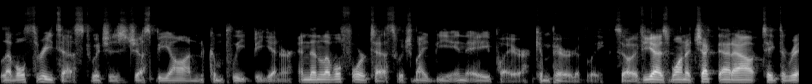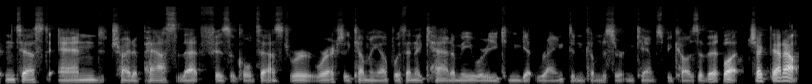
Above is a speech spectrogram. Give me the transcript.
level three test, which is just beyond complete beginner, and then level four test, which might be an A player comparatively. So if you guys want to check that out, take the written test and try to pass that physical test, we're, we're actually coming up with an academy where you can get ranked and come to certain camps because of it. But check that out,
